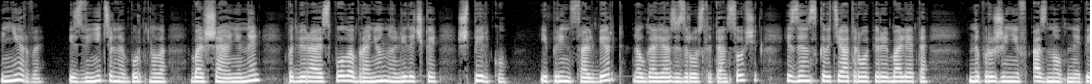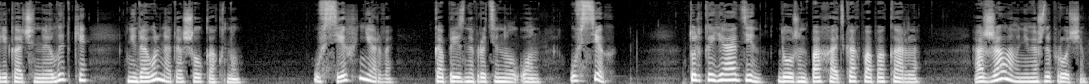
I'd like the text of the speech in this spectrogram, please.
«Нервы!» — извинительно буркнула большая Нинель, подбирая с пола оброненную Лидочкой шпильку, и принц Альберт, долговязый взрослый танцовщик из Энского театра оперы и балета, напружинив ознобные перекачанные лытки, недовольно отошел к окну. «У всех нервы?» — капризно протянул он. «У всех. Только я один должен пахать, как папа Карло. А жалования, между прочим,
